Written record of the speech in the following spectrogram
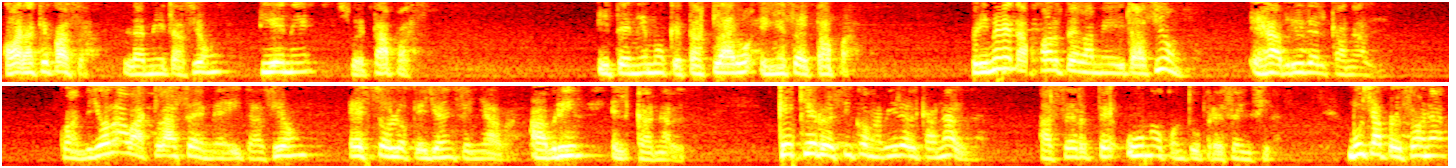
Ahora, ¿qué pasa? La meditación tiene sus etapas y tenemos que estar claros en esa etapa. Primera parte de la meditación es abrir el canal. Cuando yo daba clase de meditación, eso es lo que yo enseñaba, abrir el canal. ¿Qué quiero decir con abrir el canal? Hacerte uno con tu presencia. Muchas personas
